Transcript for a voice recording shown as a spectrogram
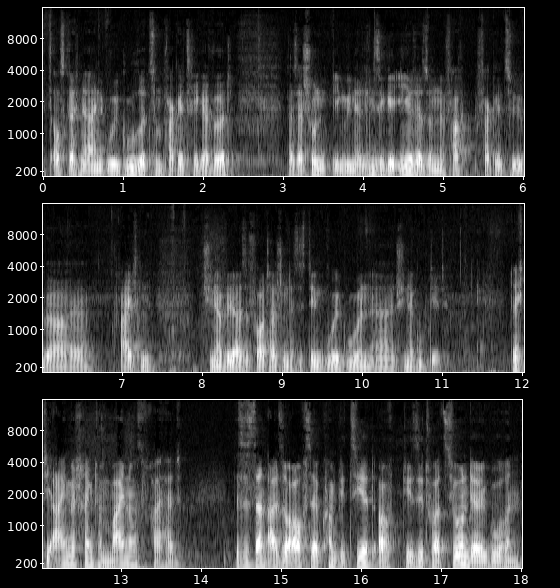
jetzt ausgerechnet ein Uigure zum Fackelträger wird. Das ist ja schon irgendwie eine riesige Ehre, so eine Fackel zu überreichen. China will also vortäuschen, dass es den Uiguren äh, in China gut geht. Durch die eingeschränkte Meinungsfreiheit ist es dann also auch sehr kompliziert, auf die Situation der Uiguren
